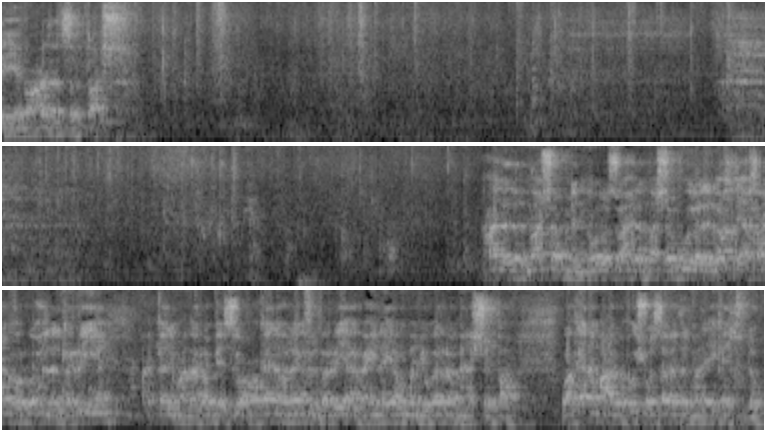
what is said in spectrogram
دي وعدد 16 عدد 12 من مرقس 1 12 بيقول وللوقت أخرجه الروح إلى البرية. أتكلم عن الرب يسوع. وكان هناك في البرية 40 يوما يجرب من الشيطان. وكان مع الوحوش وصارت الملائكة تخدمه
